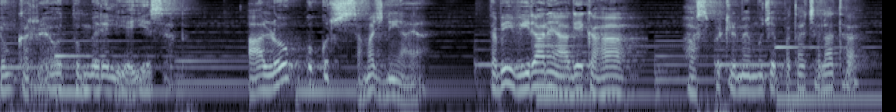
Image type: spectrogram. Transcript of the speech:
क्यों कर रहे हो तुम मेरे लिए ये सब? आलोक को कुछ समझ नहीं आया। तभी वीरा ने आगे कहा, हॉस्पिटल में मुझे पता चला था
